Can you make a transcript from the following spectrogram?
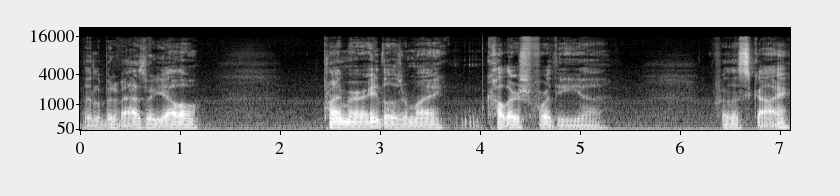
a little bit of azo yellow. Primary, those are my colors for the uh, for the sky.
